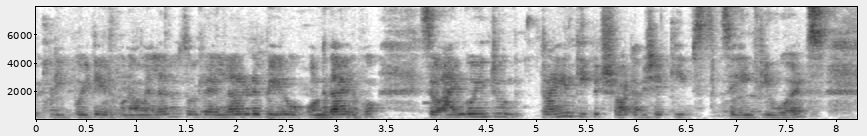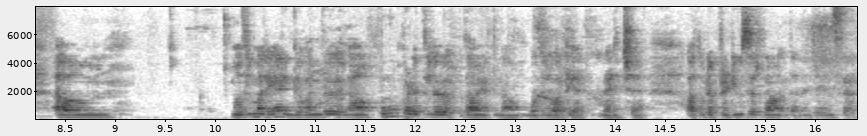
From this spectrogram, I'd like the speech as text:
இப்படி போயிட்டே இருக்கும். நம்ம எல்லாரும் சொல்கிற எல்லாரோட பேரும் ஒன்று தான் இருக்கும். So I am going to try and keep it short Abhishek keeps saying few words முதல் மாதிரியாக இங்கே வந்து நான் பூ படத்தில் தான் நான் முதல் வாட்டியாக நடித்தேன் அதோட ப்ரொடியூசர் தான் தனஞ்சயன் சார்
